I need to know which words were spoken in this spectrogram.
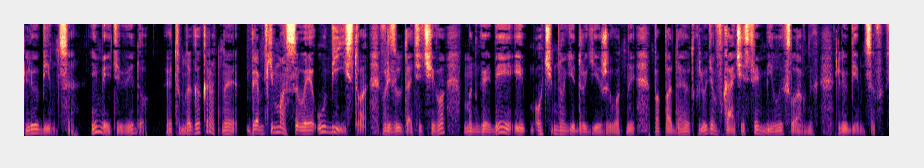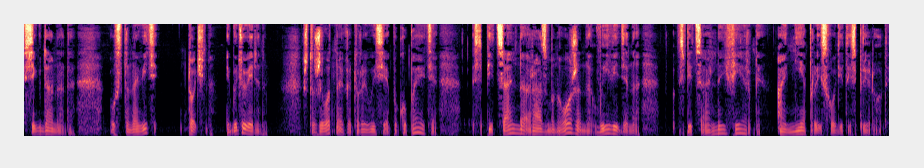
любимца – имейте в виду, это многократное, прям-таки массовое убийство, в результате чего мангобеи и очень многие другие животные попадают к людям в качестве милых, славных любимцев. Всегда надо установить точно и быть уверенным, что животное, которое вы себе покупаете, специально размножено, выведено в специальной ферме, а не происходит из природы.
